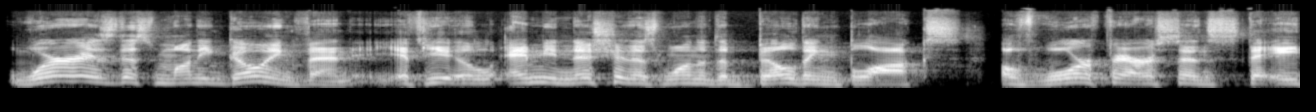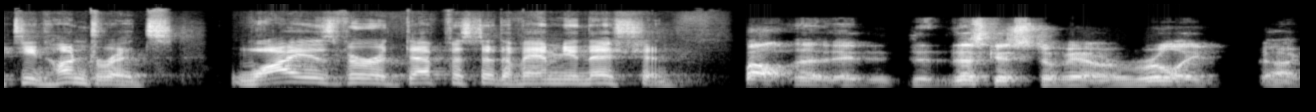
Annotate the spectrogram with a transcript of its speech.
Where is this money going then? If you, ammunition is one of the building blocks of warfare since the 1800s, why is there a deficit of ammunition? Well, it, it, this gets to be a really uh,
